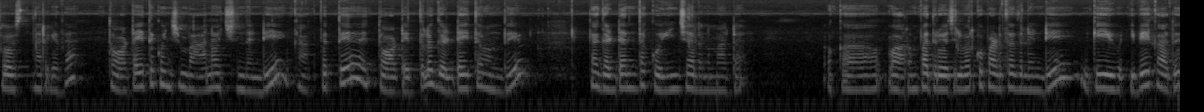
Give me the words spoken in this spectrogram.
చూస్తున్నారు కదా తోట అయితే కొంచెం బాగానే వచ్చిందండి. కాకపోతే తోట ఎత్తులో గడ్డి అయితే ఉంది. ఇంకా గడ్డి అంతా కొయ్యించాలన్నమాట. ఒక వారం పది రోజుల వరకు పడుతుందిలేండి. ఇంక ఇవే కాదు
